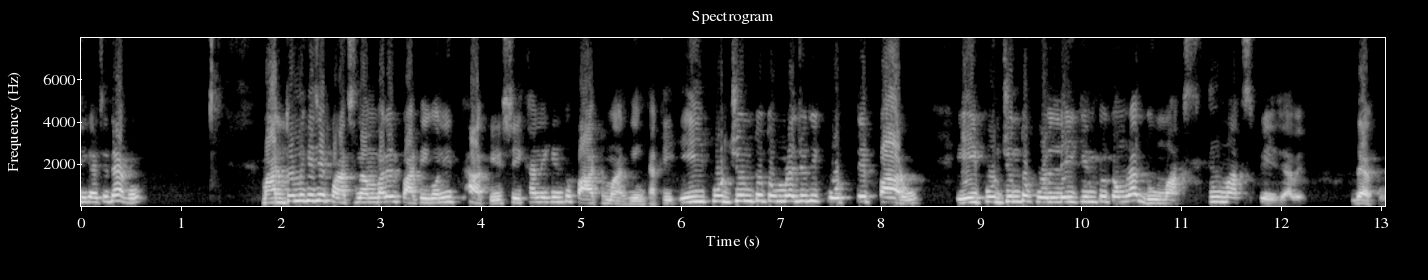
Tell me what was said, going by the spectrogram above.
ঠিক আছে? দেখো, মাধ্যমিকে যে পাঁচ নাম্বারের পাটিগণিত থাকে, সেখানে কিন্তু পার্ট মার্কিং থাকে। এই পর্যন্ত তোমরা যদি করতে পারো, এই পর্যন্ত করলেই কিন্তু তোমরা দু মার্কস টু মার্কস পেয়ে যাবে। দেখো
